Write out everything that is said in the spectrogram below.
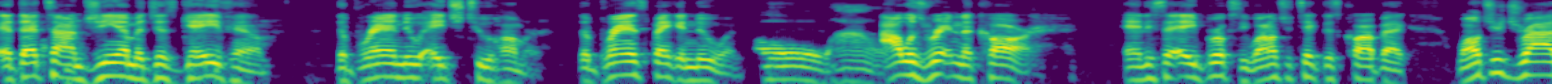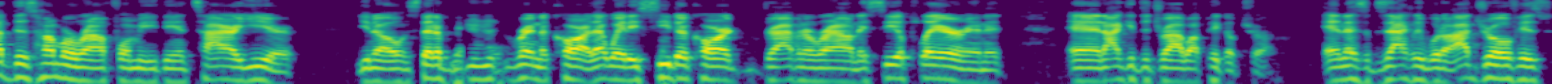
at that time, GM had just gave him the brand new H two Hummer, the brand spanking new one. Oh wow! I was renting a car, and he said, "Hey Brooksy, why don't you take this car back? Why don't you drive this Hummer around for me the entire year? You know, instead of renting a car. That way, they see their car driving around. They see a player in it, and I get to drive my pickup truck. And that's exactly what I drove his.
